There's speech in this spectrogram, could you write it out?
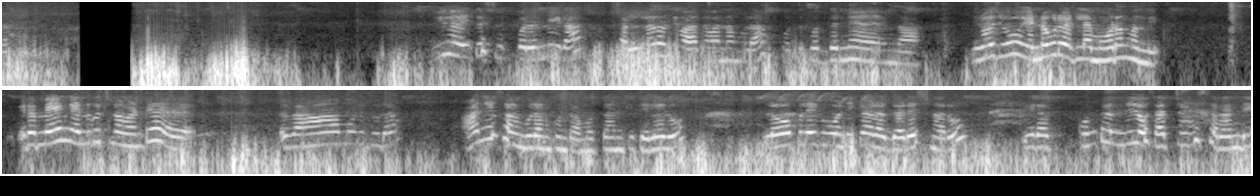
రా. అయితే సూపర్ ఉంది ఇక్కడ చల్లగా ఉంది వాతావరణం కూడా. పొద్దు పొద్దున్నే ఇంకా ఈరోజు ఎండ కూడా ఎట్లా మోడంగా ఉంది. ఇక్కడ మెయిన్గా ఎందుకు వచ్చినామంటే రాముడి కూడా ఆంజనేయ స్వామి కూడా అనుకుంటా మొత్తానికి తెలియదు లోపలికి పోనీకి ఆడ గడేసినారు. ఈడ కుంట ఉంది ఒకసారి చూపిస్తారండి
